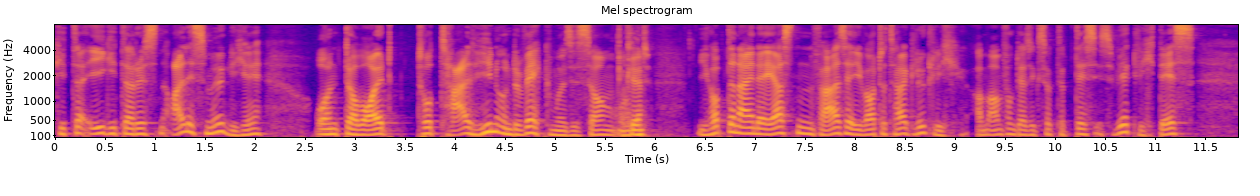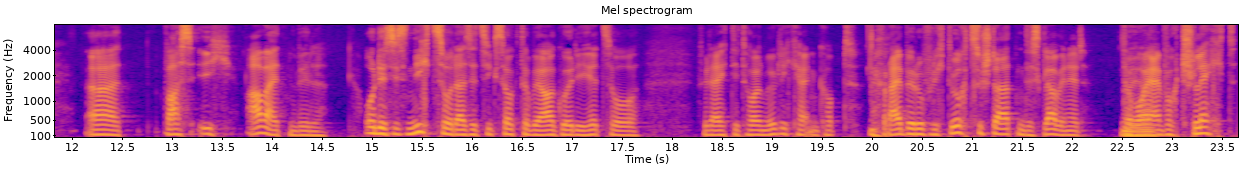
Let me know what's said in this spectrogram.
Gitar E-Gitarristen, alles Mögliche. Und da war ich total hin und weg, muss ich sagen. Okay. Und ich habe dann auch in der ersten Phase, ich war total glücklich am Anfang, dass ich gesagt habe, das ist wirklich das, äh, was ich arbeiten will. Und es ist nicht so, dass jetzt ich gesagt habe, ja gut, ich hätte so vielleicht die tollen Möglichkeiten gehabt, freiberuflich durchzustarten, das glaube ich nicht. Da Ja, war ja. ich einfach schlecht.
